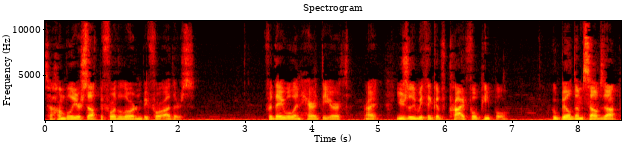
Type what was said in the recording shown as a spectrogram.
To humble yourself before the Lord and before others. For they will inherit the earth, right? Usually we think of prideful people who build themselves up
